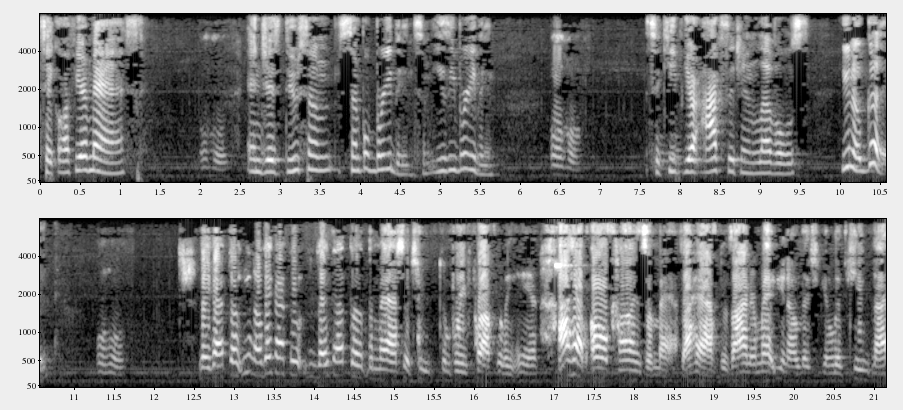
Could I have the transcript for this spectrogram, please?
take off your mask hmm and just do some simple breathing, some easy breathing hmm to keep your oxygen levels, you know, good. hmm They got the, you know, they got the, they got the, the masks that you can breathe properly in. I have all kinds of masks. I have designer masks, you know, that you can look cute, and I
